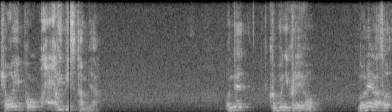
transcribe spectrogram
벼 잎하고 거의 비슷합니다. 근데 그분이 그래요. 논에 가서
